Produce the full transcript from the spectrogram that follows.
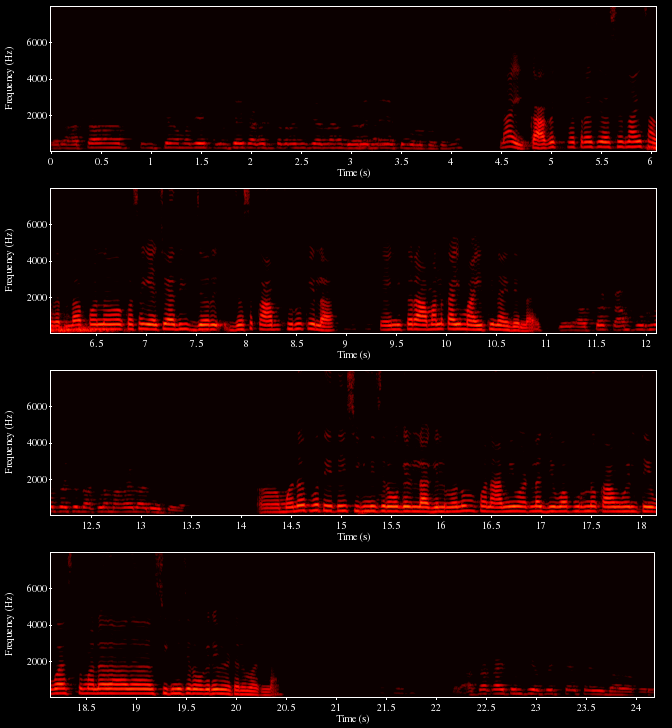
तर आता तुमच्या म्हणजे कोणत्याही कागदपत्राची त्यांना गरज नाही असं बोलत होते का? नाही कागदपत्राचे असं नाही सांगितलं पण कसं याच्या आधी जर जसं काम सुरू केला त्यांनी तर आम्हाला काही माहिती नाही दिला आहे तर आता काम पूर्ण त्याचा दाखला मागायला आले होते का? म्हणत होते ते सिग्नेचर वगैरे लागेल म्हणून पण आम्ही म्हटलं जेव्हा पूर्ण काम होईल तेव्हाच तुम्हाला सिग्नेचर वगैरे भेटेल म्हटलं. आता काय तुमची अपेक्षा आहे त्या विभागाकडून?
